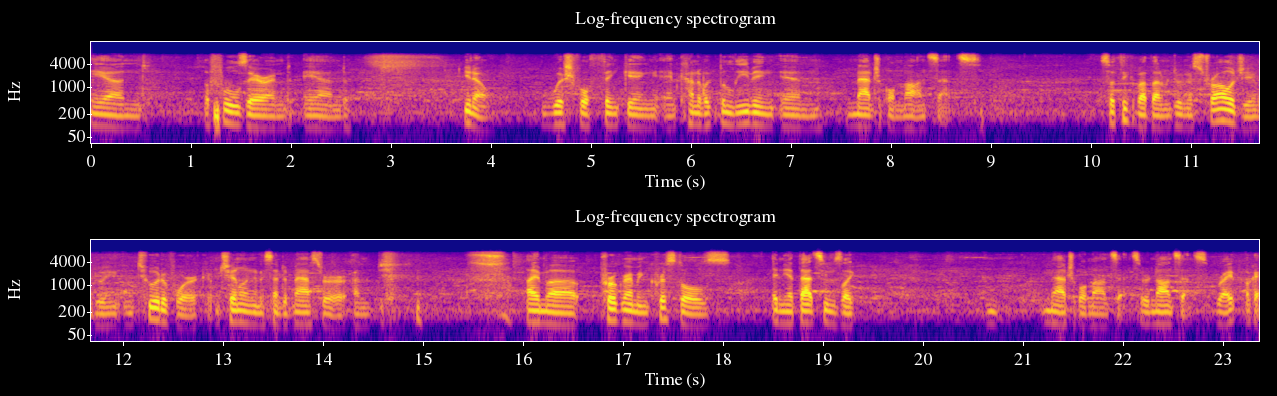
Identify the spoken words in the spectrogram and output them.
and a fool's errand and you know wishful thinking and kind of like believing in magical nonsense. So think about that. I'm doing astrology. I'm doing intuitive work. I'm channeling an ascended master. I'm i'm uh, programming crystals and yet that seems like magical nonsense or nonsense right? Okay.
